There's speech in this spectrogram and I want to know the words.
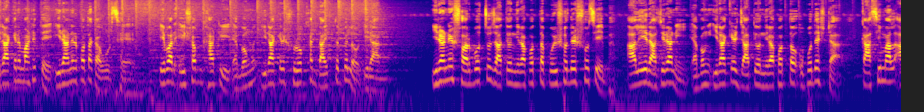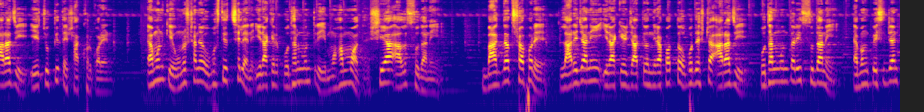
ইরাকের মাটিতে ইরানের পতাকা উঠছে এবার এইসব ঘাঁটি এবং ইরাকের সুরক্ষার দায়িত্ব পেল ইরান। ইরানের সর্বোচ্চ জাতীয় নিরাপত্তা পরিষদের সচিব আলী রাজিরানি এবং ইরাকের জাতীয় নিরাপত্তা উপদেষ্টা কাসিম আল আরাজি এ চুক্তিতে স্বাক্ষর করেন। এমনকি অনুষ্ঠানে উপস্থিত ছিলেন ইরাকের প্রধানমন্ত্রী Mohammed Shia al Sudani. Baghdad সফরে লারিজানি ইরাকের জাতীয় নিরাপত্তা উপদেষ্টা আরাজি, প্রধানমন্ত্রী সুদানি এবং প্রেসিডেন্ট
